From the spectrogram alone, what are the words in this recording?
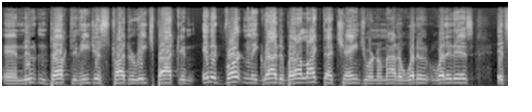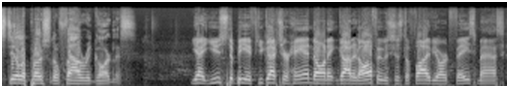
and Newton ducked, and he just tried to reach back and inadvertently grabbed it. But I like that change where no matter what it, what it is, it's still a personal foul regardless. Yeah, it used to be if you got your hand on it and got it off, it was just a five yard face mask.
